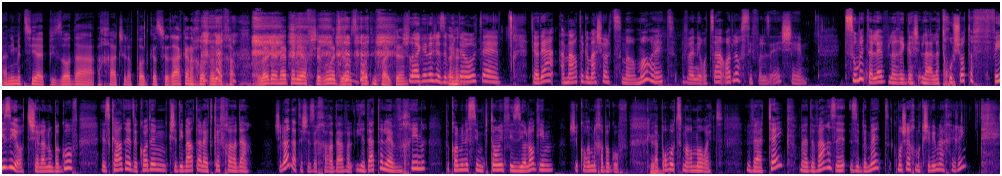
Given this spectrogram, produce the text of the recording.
אני מציע אפיזודה אחת של הפודקאסט שרק הנחות רווחה. אני לא יודע אם אפל יאפשרו את זה, או ספוטיפיי, כן? שלא יגידו שזה בטעות... אה, אתה יודע, אמרת גם משהו על צמרמורת, ואני רוצה עוד להוסיף על זה, שתשומת הלב לרגש, לתחושות הפיזיות שלנו בגוף, הזכרת את זה קודם כשדיברת על ההתקף חרדה. שלא ידעת שזה חרדה, אבל ידעת להבחין בכל מיני סימפטומים פיזיולוגיים שקורים לך בגוף. כן. אפרופו צמרמורת. והטייק מהדבר הזה, זה באמת, כמו שאנחנו מקשיבים לאחרים,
